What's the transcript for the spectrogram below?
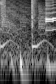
Yeah.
